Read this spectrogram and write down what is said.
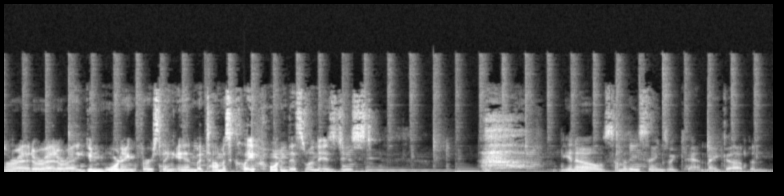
All right, all right, all right. Good morning. First thing in by Thomas Claburn. This one is just, you know, some of these things we can't make up. And,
